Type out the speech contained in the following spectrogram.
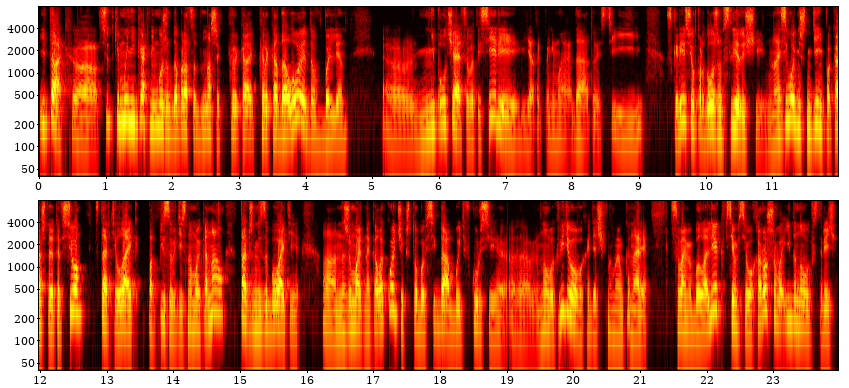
Итак, э, все-таки мы никак не можем добраться до наших кроко блин. Э, не получается в этой серии, я так понимаю, да, то есть и, скорее всего, продолжим в следующей. На сегодняшний день пока что это все. Ставьте лайк, подписывайтесь на мой канал. Также не забывайте э, нажимать на колокольчик, чтобы всегда быть в курсе э, новых видео, выходящих на моем канале. С вами был Олег, всем всего хорошего и до новых встреч!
